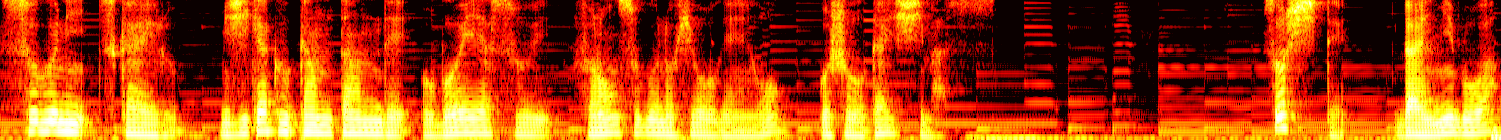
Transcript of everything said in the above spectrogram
すぐに使える短く簡単で覚えやすいフランス語の表現をご紹介します。そして第2部は、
